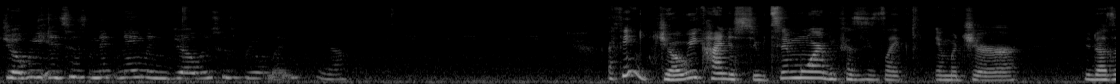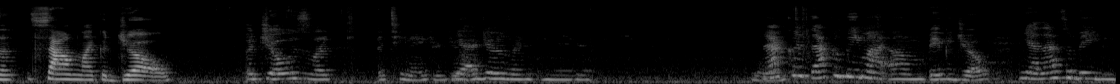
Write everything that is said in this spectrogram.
Joey is his nickname and Joe is his real name. Yeah. I think Joey kind of suits him more because he's like immature. He doesn't sound like a Joe. A Joe is like a teenager Joe. Yeah, Joe's like a teenager. name. That could that could be my um. Baby Joe. Yeah, that's a baby.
